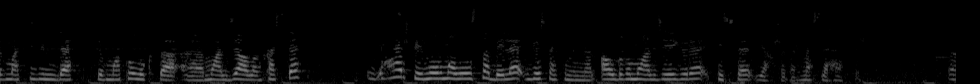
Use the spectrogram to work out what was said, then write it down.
revmatizmdə, revmatoloqda e, müalicə alan xəstə hər şey normal olsa belə göz həkimindən aldığı müalicəyə görə keçsə yaxşıdır, məsləhətdir. E,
